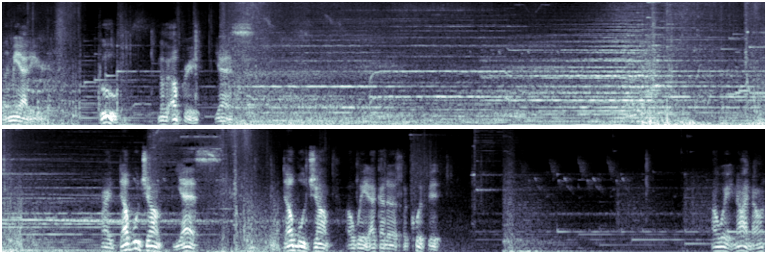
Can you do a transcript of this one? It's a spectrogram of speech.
Let me out of here. Ooh, another upgrade. Yes. Alright, double jump. Yes. Double jump. Oh wait, I gotta equip it. Oh wait, no I don't.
